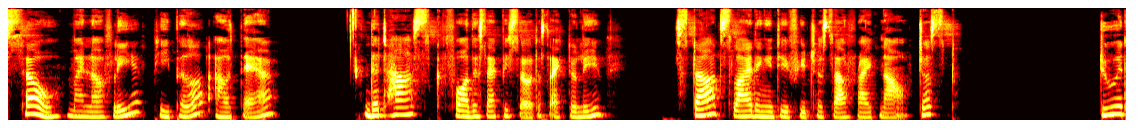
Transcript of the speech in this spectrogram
So, my lovely people out there, the task for this episode is actually start sliding into your future self right now. Just do it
